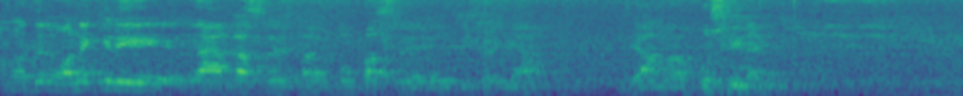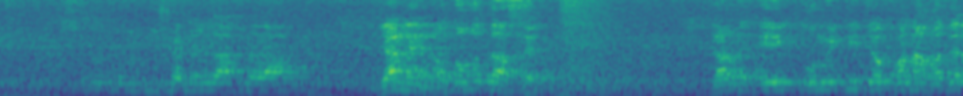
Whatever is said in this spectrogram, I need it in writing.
আমাদের অনেকেরই রাগ আছে বা ক্ষোভ আছে এই বিষয় নিয়ে যে আমরা বসি নাই। বিষয়টা আপনারা জানেন অবগত আছেন। কারণ এই কমিটি যখন আমাদের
